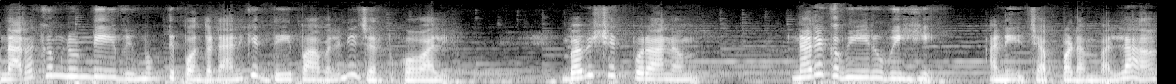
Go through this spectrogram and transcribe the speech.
నరకం నుండి విముక్తి పొందడానికి దీపావళిని జరుపుకోవాలి. భవిష్యత్ పురాణం నరక వీరు విహి అని చెప్పడం వల్ల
